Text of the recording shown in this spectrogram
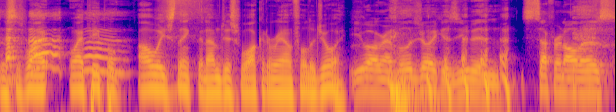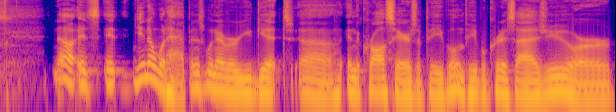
This is why why people always think that I'm just walking around full of joy. You walk around full of joy because you've been suffering all those no, it's it. You know what happens whenever you get uh, in the crosshairs of people and people criticize you or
